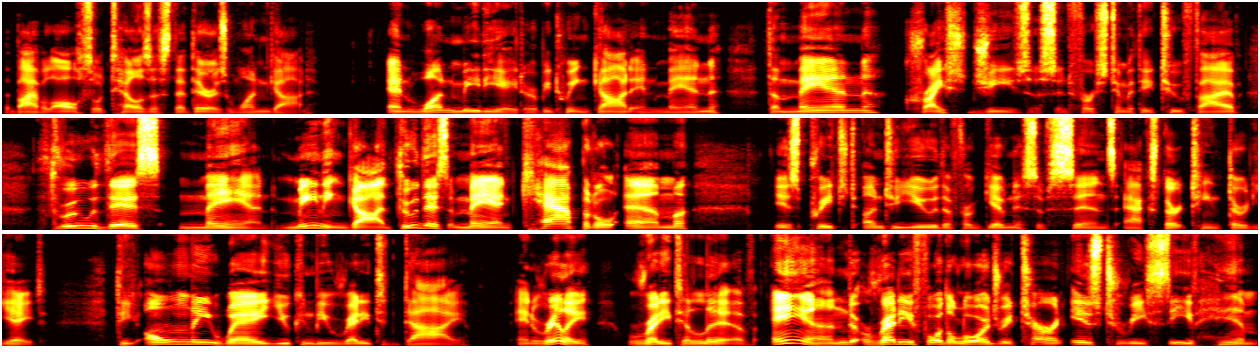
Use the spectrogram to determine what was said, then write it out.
The Bible also tells us that there is one God and one mediator between God and men, the man Christ Jesus in 1 Timothy 2 5. Through this man, meaning God, through this man, capital M, is preached unto you the forgiveness of sins, Acts 13:38. The only way you can be ready to die and really ready to live and ready for the Lord's return is to receive him.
